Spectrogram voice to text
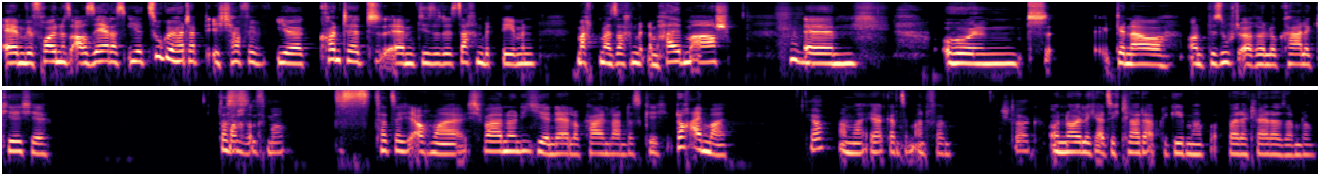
Ähm, wir freuen uns auch sehr, dass ihr zugehört habt. Ich hoffe, ihr konntet ähm, diese Sachen mitnehmen. Macht mal Sachen mit einem halben Arsch. ähm, und genau, und besucht eure lokale Kirche. Das Macht ist, es mal. das ist tatsächlich auch mal. Ich war noch nie hier in der lokalen Landeskirche. Doch einmal. Ja, Einmal, ja, ganz am Anfang. stark. Und neulich, als ich Kleider abgegeben habe bei der Kleidersammlung.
